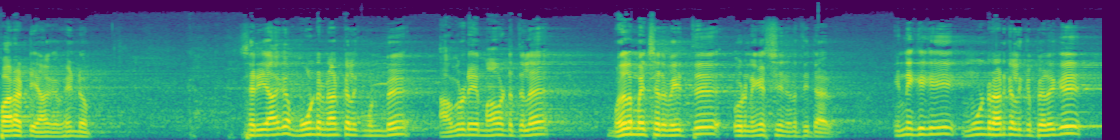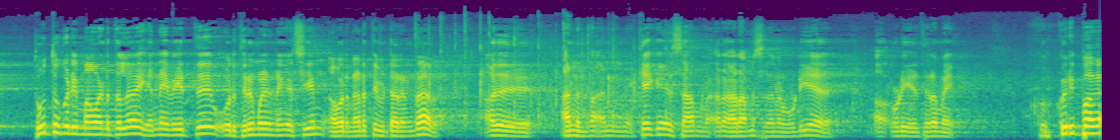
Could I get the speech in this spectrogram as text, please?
பாராட்டி ஆக வேண்டும். சரியாக மூன்று நாட்களுக்கு முன்பு அவருடைய மாவட்டத்தில் முதலமைச்சர் வைத்து ஒரு நிகழ்ச்சியை நடத்திட்டார். இன்னைக்கு மூன்று நாட்களுக்கு பிறகு தூத்துக்குடி மாவட்டத்தில் என்னை வைத்து ஒரு திருமண நிகழ்ச்சியும் அவர் நடத்தி விட்டார் என்றால் அது அண்ணன் கே. கே. சாம் ராமச்சந்திரனுடைய அவருடைய திறமை. குறிப்பாக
